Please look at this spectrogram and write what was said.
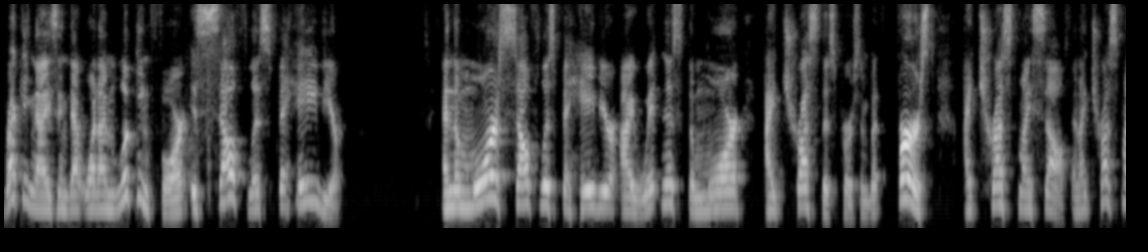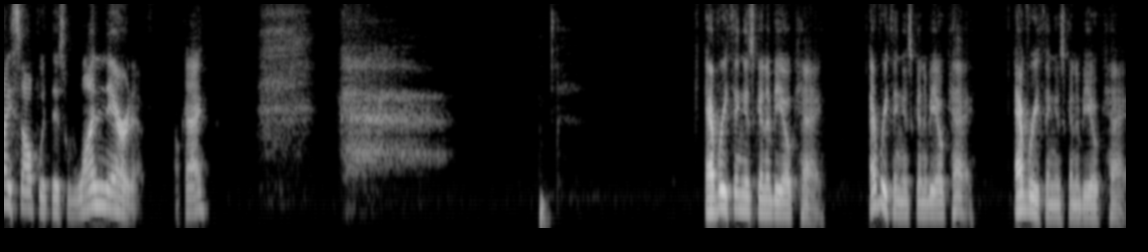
recognizing that what I'm looking for is selfless behavior. And the more selfless behavior I witness, the more I trust this person. But first, I trust myself. And I trust myself with this one narrative. Okay. Everything is going to be okay everything is going to be okay. Everything is going to be okay.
